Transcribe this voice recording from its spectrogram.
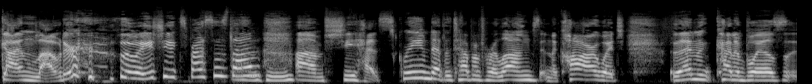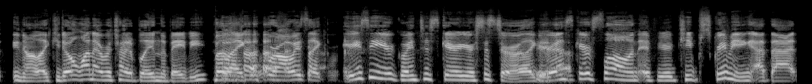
gotten louder the way she expresses them. Mm-hmm. Um, she has screamed at the top of her lungs in the car, which then kind of boils, you know, like you don't want to ever try to blame the baby, but like we're always like, Easy, you're going to scare your sister, or like you're going to scare Sloan if you keep screaming at that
